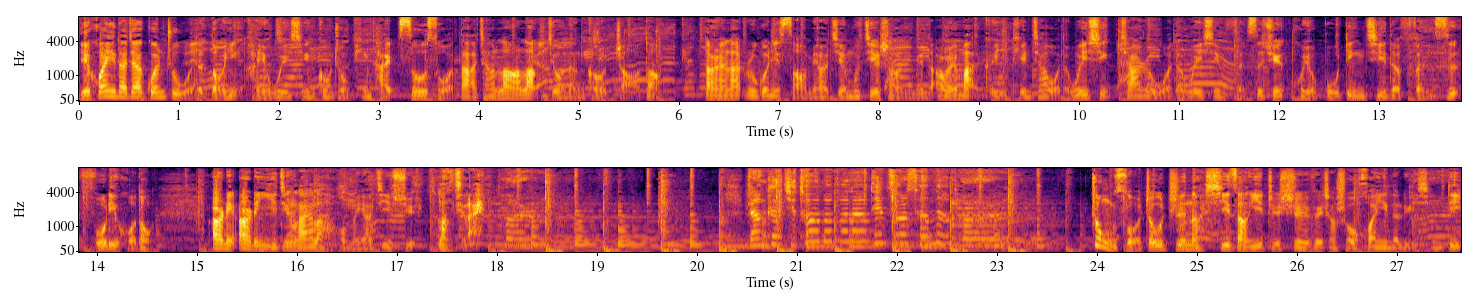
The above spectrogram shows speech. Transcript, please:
也欢迎大家关注我的抖音，还有微信公众平台，搜索“大江浪浪”就能够找到。当然了，如果你扫描节目介绍里面的二维码，可以添加我的微信，加入我的微信粉丝群，会有不定期的粉丝福利活动。二零二零已经来了，我们要继续浪起来。众所周知呢，西藏一直是非常受欢迎的旅行地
